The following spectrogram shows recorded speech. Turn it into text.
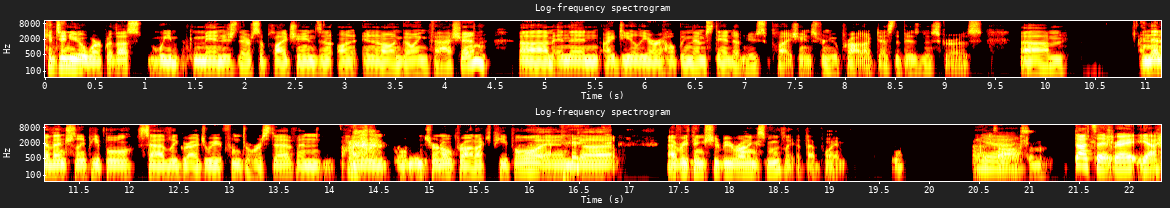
continue to work with us we manage their supply chains in, on, in an ongoing fashion um, and then ideally are helping them stand up new supply chains for new product as the business grows. Um, and then eventually people sadly graduate from DorisDev and hire internal product people and uh, everything should be running smoothly at that point. That's yeah. awesome. That's it right? Yeah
